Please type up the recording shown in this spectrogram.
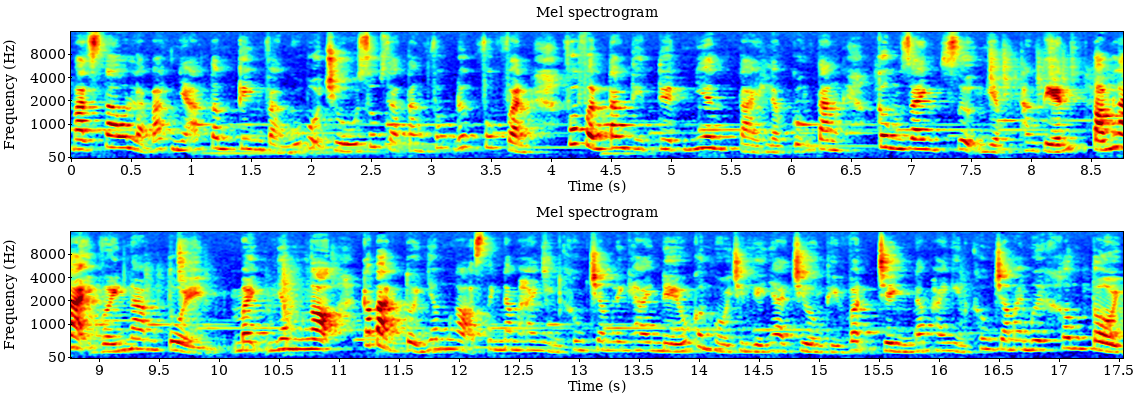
mặt sau là bát nhã tâm kinh và ngũ bộ chú giúp gia tăng phúc đức phúc phần. Phúc phần tăng thì tuyệt nhiên tài lộc cũng tăng, công danh sự nghiệp thăng tiến. Tóm lại với nam tuổi mệnh nhâm ngọ, các bạn tuổi nhâm ngọ sinh năm 2002 nếu còn ngồi trên ghế nhà trường thì vận trình năm 2020 không tồi.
